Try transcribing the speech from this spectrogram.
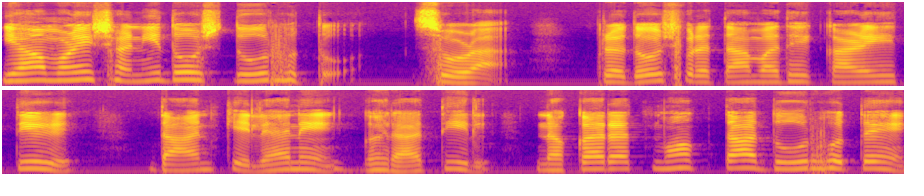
यामुळे शनिदोष दूर होतो. सोळा प्रदोष व्रतामध्ये काळे तीळ दान केल्याने घरातील नकारात्मकता दूर होते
